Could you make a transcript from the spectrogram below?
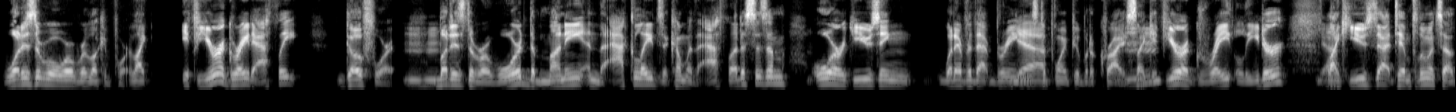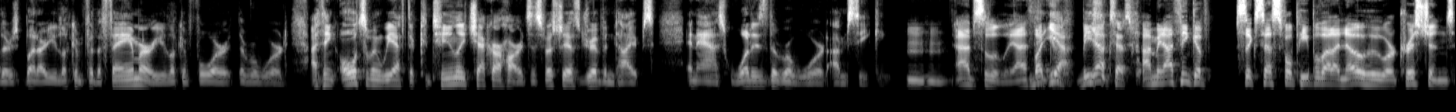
What is the reward we're looking for? Like if you're a great athlete, go for it. Mhm. But is the reward the money and the accolades that come with athleticism or using whatever that brings Yeah. to point people to Christ? Like Mhm. if you're a great leader, Yeah. like use that to influence others, but are you looking for the fame or are you looking for the reward? I think ultimately we have to continually check our hearts, especially as driven types, and ask, what is the reward I'm seeking? hmm Absolutely. I think But yeah, of- be successful. I mean, I think of successful people that I know who are Christians,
